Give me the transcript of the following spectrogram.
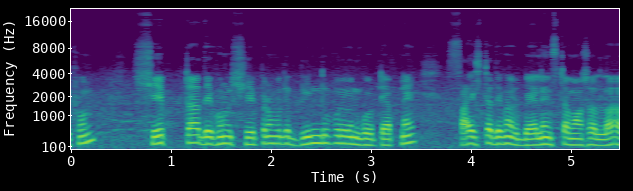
দেখুন। শেপটা দেখুন, শেপের মধ্যে বিন্দু পরিমাণ করে ট্যাপ নেই। সাইজটা দেখুন আর ব্যালেন্সটা মাসাল্লাহ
